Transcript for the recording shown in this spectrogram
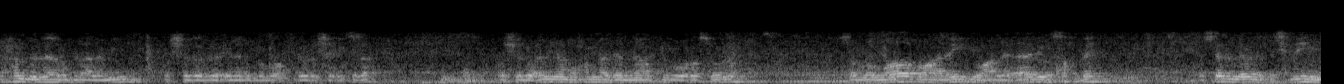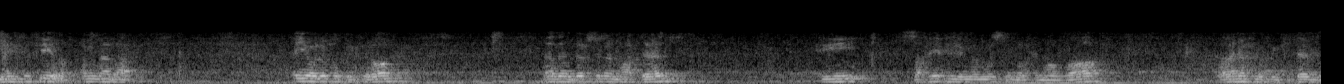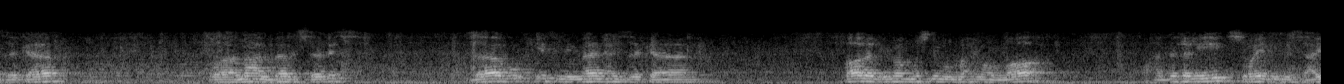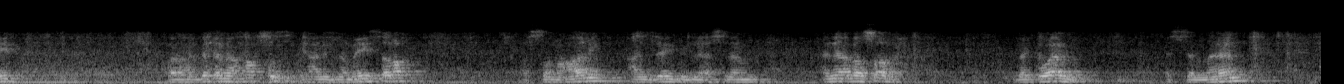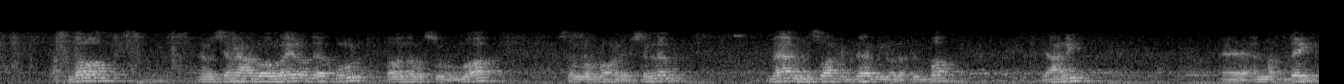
الحمد لله رب العالمين وأشهد أن لا إله إلا الله وحده لا شريك له وأشهد أن محمدا عبده ورسوله صلى الله عليه وعلى آله وصحبه وسلم تسليما كثيرا. أما بعد أيها الأخوة الكرام هذا درسنا المعتاد في صحيح الإمام مسلم رحمه الله ونحن في كتاب الزكاة. ومع الباب السادس. باب إثم مانع الزكاة. قال الإمام مسلم رحمه الله وحدثني سويد بن سعيد. فحدثنا حفص يعني ابن ميسرة الصنعاني عن زيد بن أسلم. أنا أبا صالح بكوان السمان أخبره لو سمع أبا هريرة يقول قال رسول الله صلى الله عليه وسلم ما من صاحب ذهب ولا فضة يعني النقدين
